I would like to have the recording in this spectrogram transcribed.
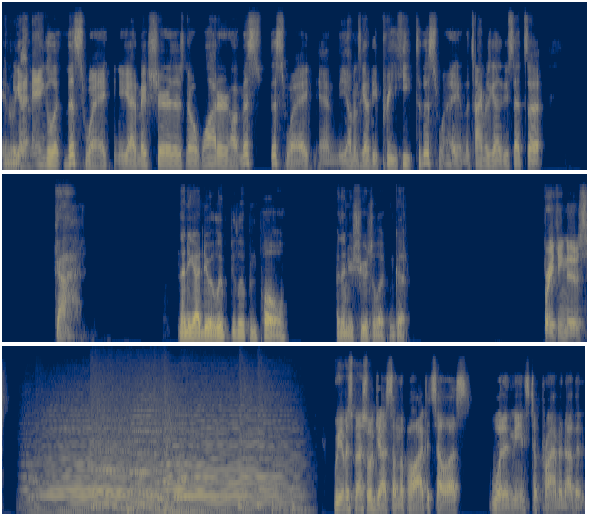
in You reason. gotta angle it this way, and you gotta make sure there's no water on this this way, and the oven's gotta be preheat to this way, and the timer's gotta be set to God. Then you got to do a loop de loop and pull, and then your shoes are looking good. Breaking news. We have a special guest on the pod to tell us what it means to prime an oven.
